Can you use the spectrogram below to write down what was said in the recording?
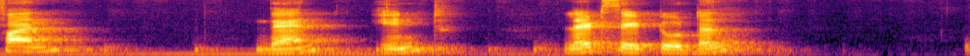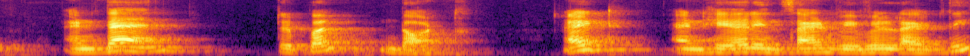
fun then int let's say total and then triple dot right and here inside we will write the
